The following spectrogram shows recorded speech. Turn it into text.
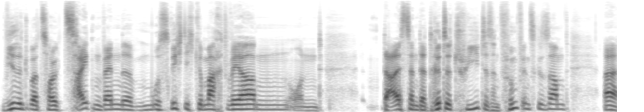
wir sind überzeugt, Zeitenwende muss richtig gemacht werden und da ist dann der dritte Tweet, das sind fünf insgesamt, äh,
